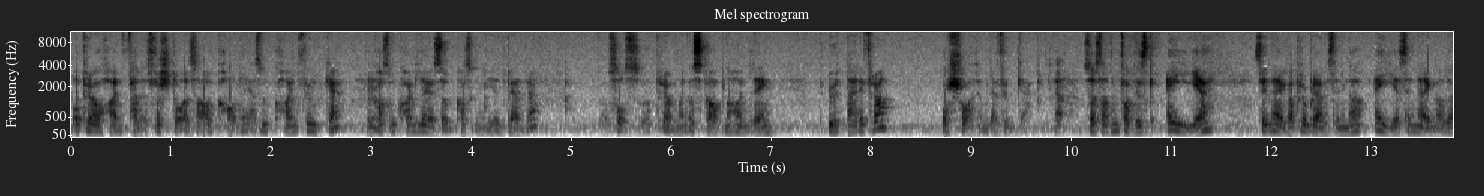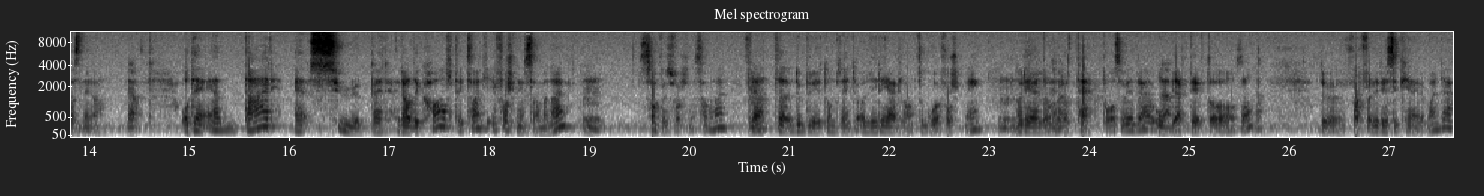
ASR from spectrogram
Og prøve å ha en felles forståelse av hva det er som kan funke, hva som kan løse opp, hva som kan gi det bedre. Så, så prøver man å skape noe handling ut derifra, og se om det funker. Ja. Så at de faktisk eier sine egne problemstillinger, eier sine egne løsninger. Ja. Og det er der er superradikalt ikke sant? i forskningssammenheng. Mm. Samfunnsforskningssammenheng. Fordi at eh, du bryter omtrent alle reglene for god forskning når det gjelder å på osv. Objektivt og sånn. Du, I hvert fall risikerer man det.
